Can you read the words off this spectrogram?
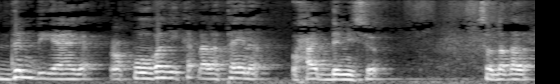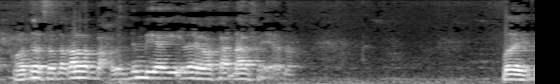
dembigaaga cuquubadii ka dhalatayna waxaad damiso. Sadaqada haddaad sadaqa la baxdo dembigaaga ilaahay waa kaa dhaafayaan. Ayb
